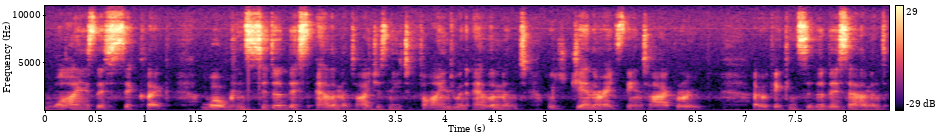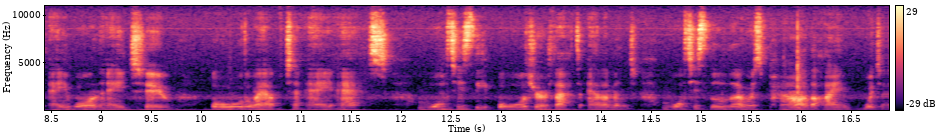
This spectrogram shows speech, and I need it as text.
Why is this cyclic? Well, consider this element. I just need to find an element which generates the entire group. Okay, consider this element, A1, A2, all the way up to AS. What is the order of that element? What is the lowest power that I would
